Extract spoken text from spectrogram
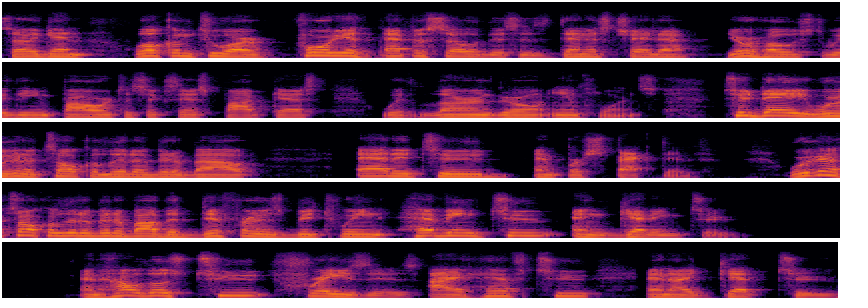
so, again, welcome to our 40th episode. This is Dennis Chela, your host with the Empower to Success podcast with Learn, Grow, Influence. Today, we're going to talk a little bit about attitude and perspective. We're going to talk a little bit about the difference between having to and getting to, and how those two phrases, I have to and I get to,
